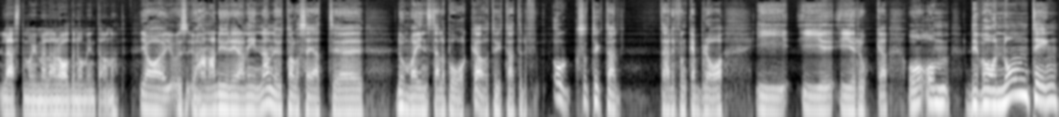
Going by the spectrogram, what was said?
läste man ju mellan raderna om inte annat. ja, han hade ju redan innan uttalat sig att eh, de var inställda på att åka och tyckte att det, och så tyckte att det hade funkat bra i, i, i Ruka. Och om det var någonting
